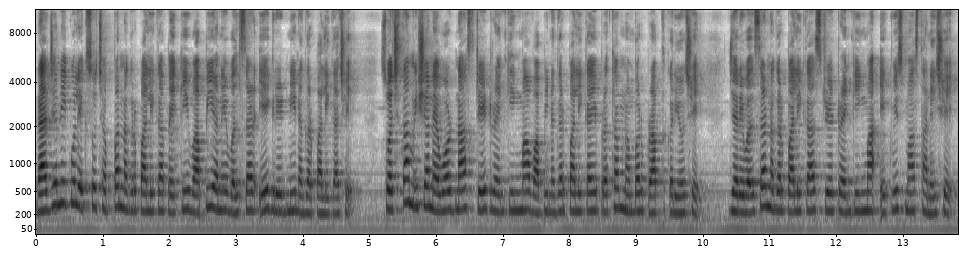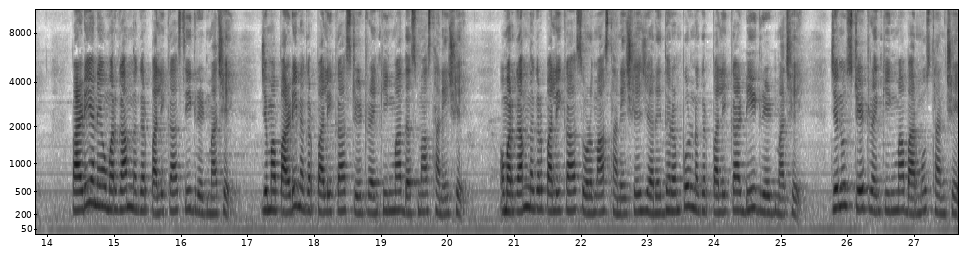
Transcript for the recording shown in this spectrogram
રાજ્યની કુલ એકસો છપ્પન નગરપાલિકા પૈકી વાપી અને વલસાડ એ ગ્રેડની નગરપાલિકા છે. સ્વચ્છતા મિશન એવોર્ડના સ્ટેટ રેન્કિંગમાં વાપી નગરપાલિકાએ પ્રથમ નંબર પ્રાપ્ત કર્યો છે. જ્યારે વલસાડ નગરપાલિકા સ્ટેટ રેન્કિંગમાં એકવીસમાં સ્થાને છે. પારડી અને ઉમરગામ નગરપાલિકા સી ગ્રેડમાં છે, જેમાં પારડી નગરપાલિકા સ્ટેટ રેન્કિંગમાં દસમા સ્થાને છે. ઉમરગામ નગરપાલિકા સોળમા સ્થાને છે, જ્યારે ધરમપુર નગરપાલિકા ડી ગ્રેડમાં છે, જેનું સ્ટેટ રેન્કિંગમાં બારમું સ્થાન છે.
